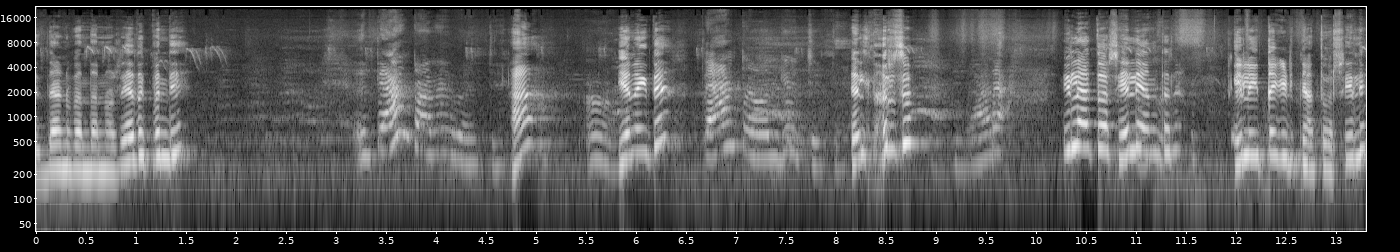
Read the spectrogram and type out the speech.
ಸಿದ್ಧಾಣ್ಣ ಬಂದ ನೋಡ್ರಿ. ಅದಕ್ಕೆ ಬಂದಿ? ಹಾ? ಏನಾಗಿದೆ ಎಲ್ಲಿ ತೋರಿಸು? ಇಲ್ಲ ತೋರ್ಸಿ. ಎಲ್ಲಿ ಅಂತಾರೆ? ಇಲ್ಲಿ ಇತ್ತಾಗ ಹಿಡಿತೀನಿ ಆ ತೋರ್ಸಿ. ಇಲ್ಲಿ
